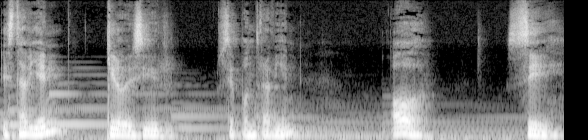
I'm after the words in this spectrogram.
¿Está bien? Quiero decir, ¿se pondrá bien? Oh, sí.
